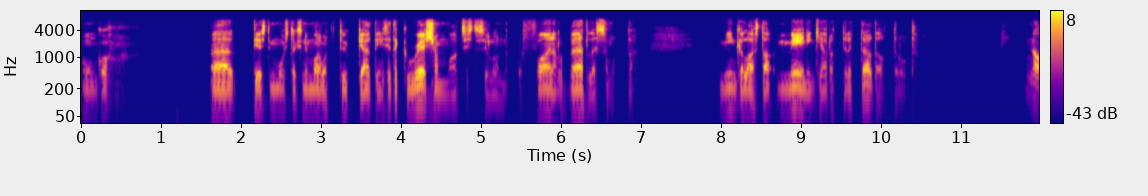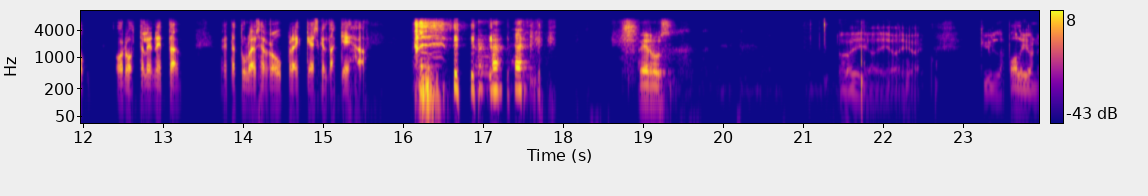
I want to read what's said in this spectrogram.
Onko, uh, tietysti muistaakseni molemmat tykkäätiin siitä Gresham-matsista silloin Final Battlessa, mutta minkälaista meininkiä odottelet tältä ottelulta? No, odottelen, että, että tulee se rope break keskeltä kehää. Perus. Oi, oi, oi, oi. Kyllä, paljon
